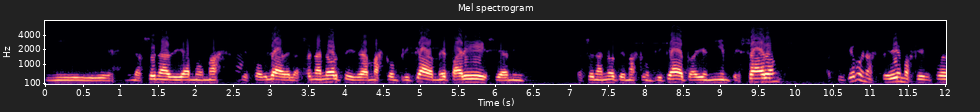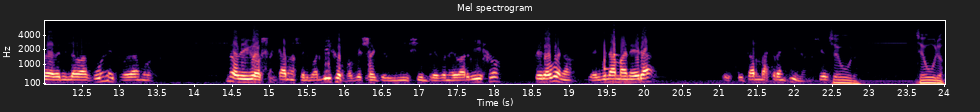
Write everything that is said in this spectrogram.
y en la zona, digamos, más despoblada, la zona norte ya más complicada, me parece a mí. La zona norte más complicada, todavía ni empezaron. Así que bueno, esperemos que pueda venir la vacuna y podamos, no digo sacarnos el barbijo, porque eso hay que vivir siempre con el barbijo, pero bueno, de alguna manera este, estar más tranquilos, ¿no es cierto? Seguro, seguro.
